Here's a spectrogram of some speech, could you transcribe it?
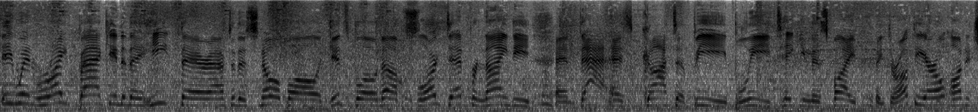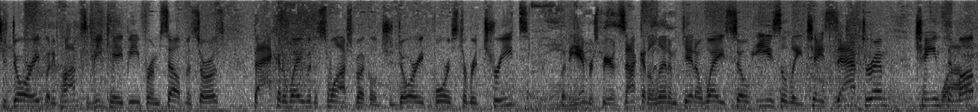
He went right back into the heat there after the snowball. It gets blown up. Slark dead for 90, and that has got to be Bleed taking this fight. They throw out the arrow onto Chidori, but he pops the BKB for himself. And Soros backing away with a swashbuckle. Chidori forced to retreat, but the Ember Spirit's not going to let him get away so easily. Chases after him, chains him up.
